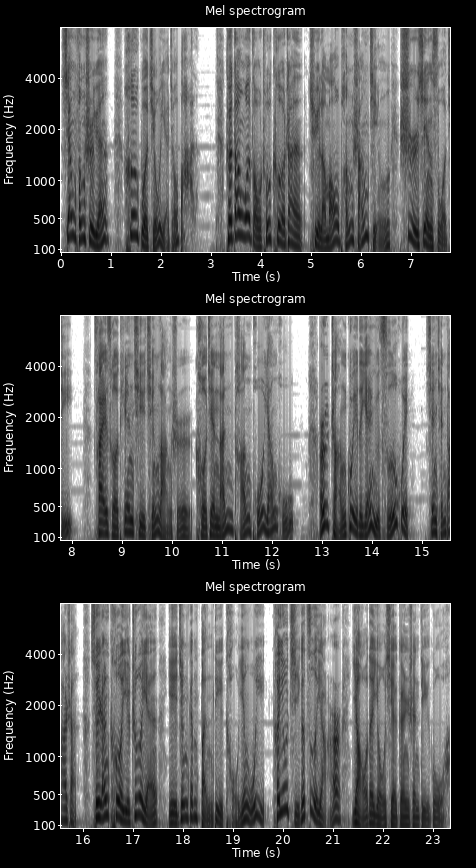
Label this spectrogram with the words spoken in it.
相逢是缘，喝过酒也就罢了。可当我走出客栈，去了茅棚赏景，视线所及。猜测天气晴朗时，可见南塘鄱阳湖。而掌柜的言语词汇，先前搭讪虽然刻意遮掩，已经跟本地口音无异，可有几个字眼儿咬得有些根深蒂固啊，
